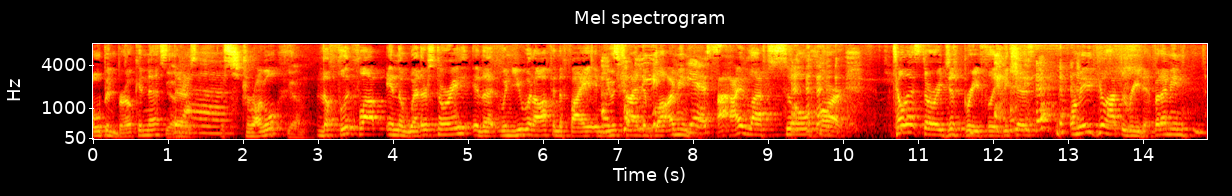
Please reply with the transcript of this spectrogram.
open brokenness. Yeah. There's, the struggle. Yeah. The flip flop in the weather story that when you went off in the fight and Oh, you had tried to totally. blow. I mean, Yes. I, I laughed so hard. Tell that story just briefly because, or maybe people have to read it. But I mean,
